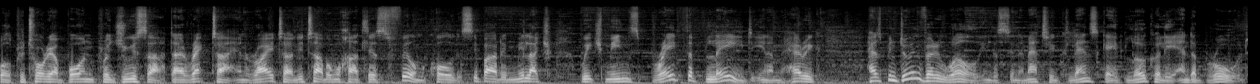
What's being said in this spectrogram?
Well, Pretoria born producer, director, and writer Lethabo Mokgatle's film called Sebari Milach, which means break the blade in Amharic, has been doing very well in the cinematic landscape locally and abroad.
